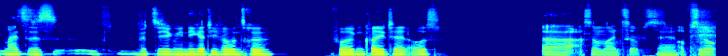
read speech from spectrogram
meinst du, das wird sich irgendwie negativ auf unsere Folgenqualität aus? Äh, achso, meinst du, ob es Ja. noch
